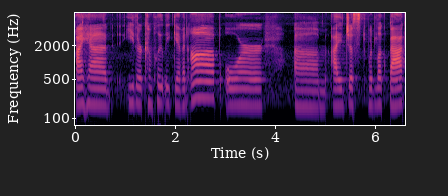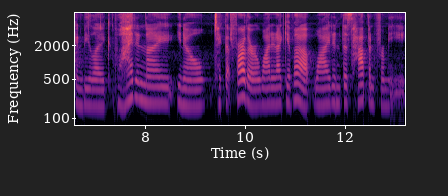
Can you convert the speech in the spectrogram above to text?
I had either completely given up or um, I just would look back and be like, why didn't I, you know, take that farther? Why did I give up? Why didn't this happen for me?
